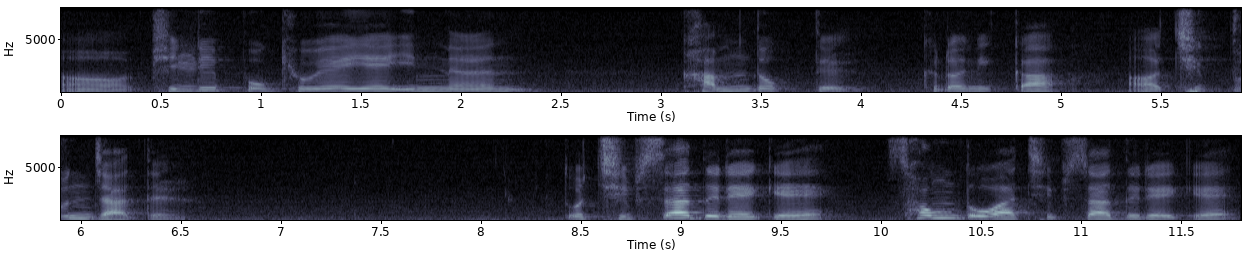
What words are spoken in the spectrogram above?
어, 빌립보 교회에 있는 감독들 그러니까 어, 직분자들 또 집사들에게 성도와 집사들에게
